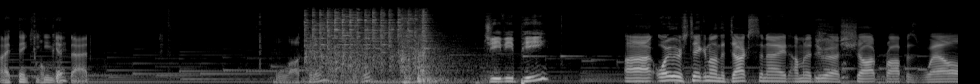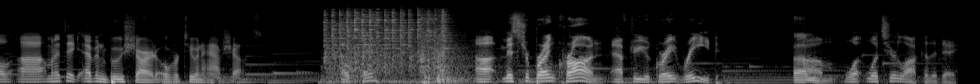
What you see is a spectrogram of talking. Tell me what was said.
I think he can Okay. get that. Lock it in. GVP? Uh, Oilers taking on the Ducks tonight. I'm going to do a shot prop as well. Uh, I'm going to take Evan Bouchard over two and a half shots. Okay. Uh, Mr. Brent Krahn, after your great read, um, what what's your lock of the day?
